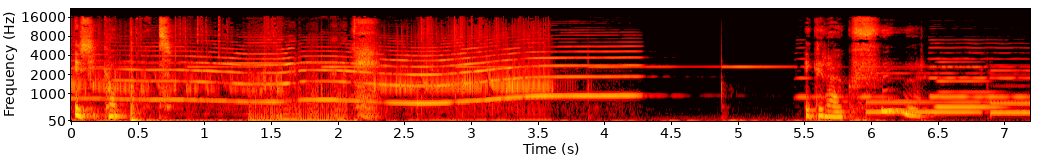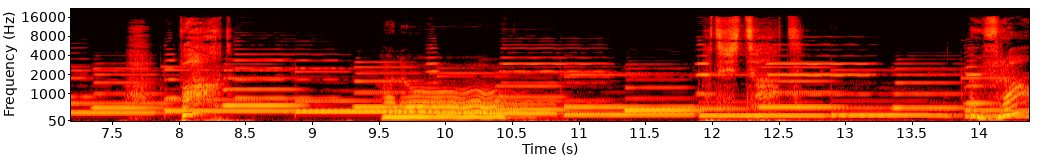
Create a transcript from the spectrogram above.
Is hij kapot? Ik ruik vuur. Wacht. Hallo, Wat is dat? Een vrouw?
